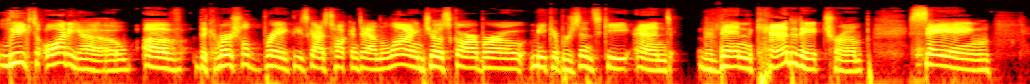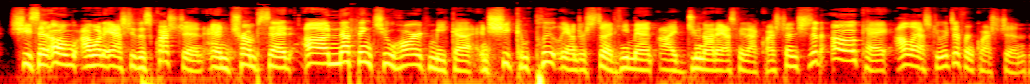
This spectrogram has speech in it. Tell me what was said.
leaked audio of the commercial break, these guys talking down the line, Joe Scarborough, Mika Brzezinski, and then candidate Trump saying, she said, Oh, I want to ask you this question. And Trump said, uh, Nothing too hard, Mika. And she completely understood. He meant, I do not ask me that question. She said, Oh, okay. I'll ask you a different question.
